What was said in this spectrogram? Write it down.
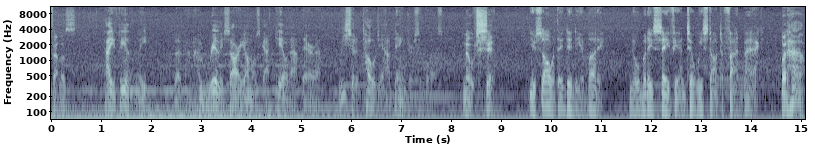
Fellas, How you feeling, Lee? Look, I'm, I'm really sorry you almost got killed out there. Uh, we should have told you how dangerous it was. no shit. You saw what they did to your buddy. Nobody's safe here until we start to fight back. But how?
